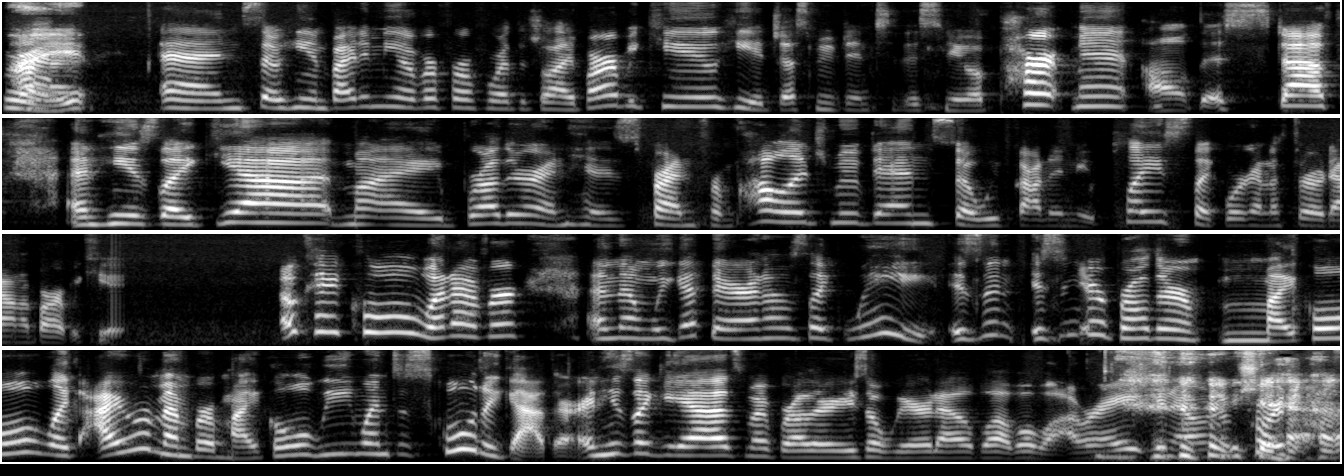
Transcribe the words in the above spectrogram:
Right. Um, and so he invited me over for a Fourth of July barbecue. He had just moved into this new apartment, all this stuff. And he's like, Yeah, my brother and his friend from college moved in. So we've got a new place. Like, we're going to throw down a barbecue. Okay, cool, whatever. And then we get there and I was like, wait, isn't isn't your brother Michael? Like I remember Michael. We went to school together. And he's like, Yeah, it's my brother. He's a weirdo, blah, blah, blah. Right. You know, and of course yeah.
